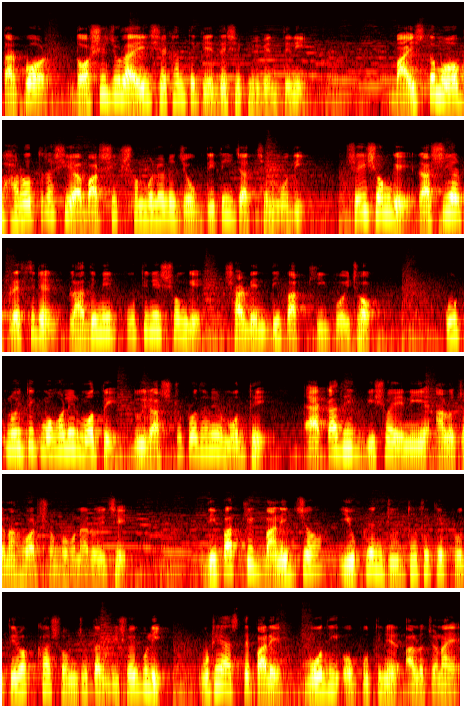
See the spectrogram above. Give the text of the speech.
তারপর দশই জুলাই সেখান থেকে দেশে ফিরবেন তিনি। বাইশতম ভারত রাশিয়া বার্ষিক সম্মেলনে যোগ দিতেই যাচ্ছেন মোদী। সেই সঙ্গে রাশিয়ার প্রেসিডেন্ট ভ্লাদিমির পুতিনের সঙ্গে সারবেন দ্বিপাক্ষিক বৈঠক। কূটনৈতিক মহলের মতে, দুই রাষ্ট্রপ্রধানের মধ্যে একাধিক বিষয়ে নিয়ে আলোচনা হওয়ার সম্ভাবনা রয়েছে। দ্বিপাক্ষিক বাণিজ্য, ইউক্রেন যুদ্ধ থেকে প্রতিরক্ষা সমঝোতার বিষয়গুলি উঠে আসতে পারে মোদি ও পুতিনের আলোচনায়।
